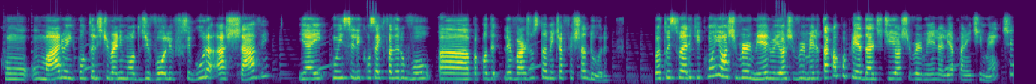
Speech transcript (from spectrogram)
com o Mario. Enquanto ele estiver em modo de voo, ele segura a chave. E aí, com isso, ele consegue fazer o voo uh, ah, para poder levar justamente a fechadura. Enquanto isso, Eric com o Yoshi vermelho. O Yoshi vermelho tá com a propriedade de Yoshi vermelho ali, aparentemente.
